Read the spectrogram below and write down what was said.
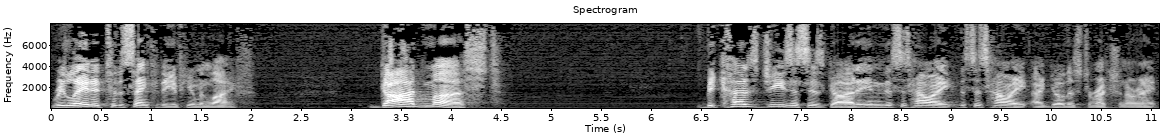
related to the sanctity of human life. God must, because Jesus is God, and this is how I this is how I, I go this direction, all right?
